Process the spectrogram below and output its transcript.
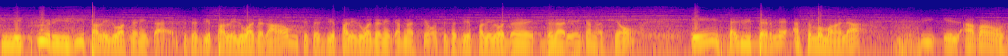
qui n'est plus régie par les lois planétaires, c'est-à-dire par les lois de l'âme, c'est-à-dire par les lois de l'incarnation, c'est-à-dire par les lois de, de, la réincarnation. Et ça lui permet à ce moment-là, s'il avance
